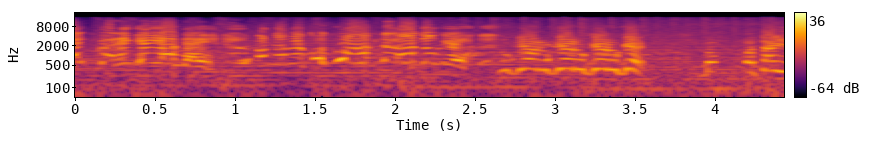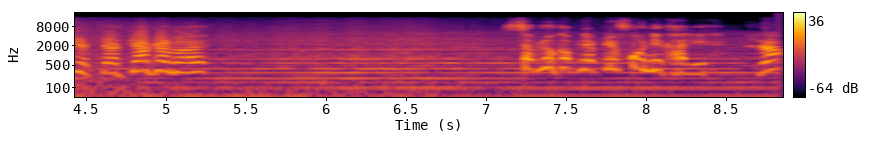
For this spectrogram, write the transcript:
हेल्प करेंगे या नहीं? वरना मैं खुद को आग लगा दूँगी। रुकिए रुकिए रुकिए रुकिए। बताइए क्या क्या करना है? सब लोग अपने अपने फ़ोन निकालिए क्या?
